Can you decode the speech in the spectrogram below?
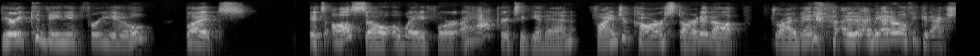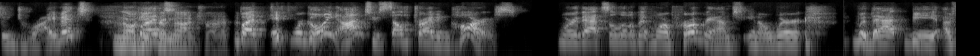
very convenient for you, but it's also a way for a hacker to get in, find your car, start it up, drive it. I, I, mean, I don't know if he could actually drive it. No, but, he could not drive it. But if we're going on to self-driving cars, where that's a little bit more programmed, you know, where would that be a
